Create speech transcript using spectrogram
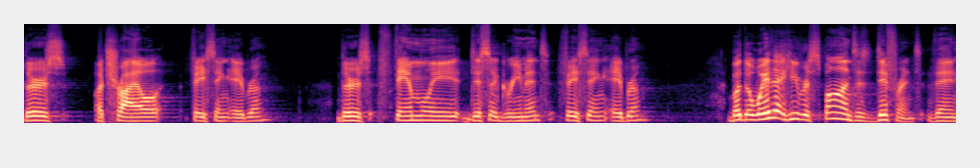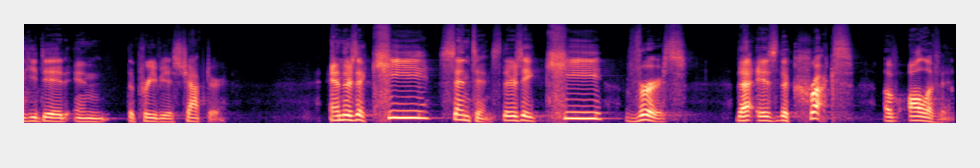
There's a trial facing Abram, there's family disagreement facing Abram. But the way that he responds is different than he did in the previous chapter. And there's a key sentence, there's a key verse that is the crux of all of it.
